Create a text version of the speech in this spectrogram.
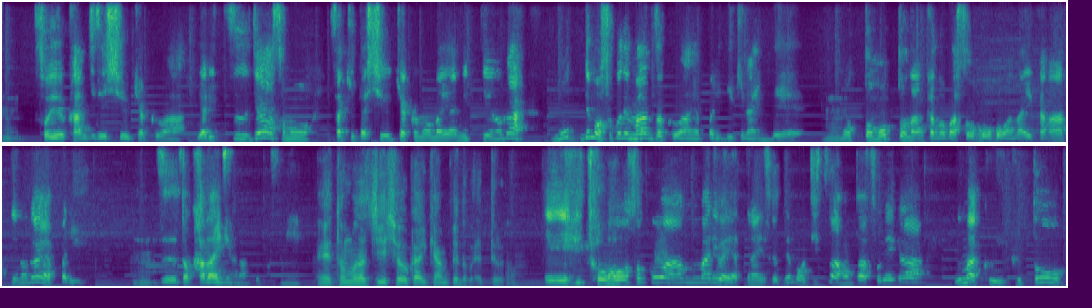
うんそういう感じで集客はやりつつ、じゃあその、さっき言った集客の悩みっていうのが、も、でもそこで満足はやっぱりできないんで、うんもっともっとなんか伸ばす方法はないかなっていうのが、やっぱりうんずっと課題にはなってますね。えー友達紹介キャンペーンとかやってるの？えーと、そこはあんまりはやってないんですけど、でも実は本当はそれがうまくいくと、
